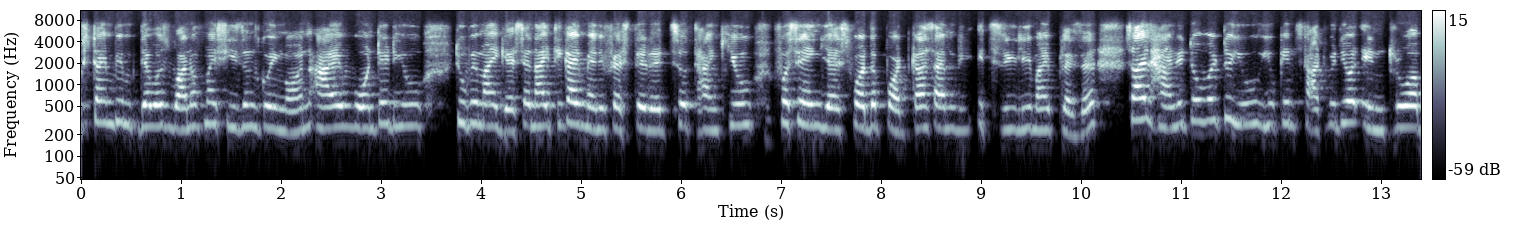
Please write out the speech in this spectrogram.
us time there was one of my seasons going on i wanted you to be my guest and i think i manifested it so thank you for saying yes for the podcast i'm it's really my pleasure so i'll hand it over to you you can start with your intro a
